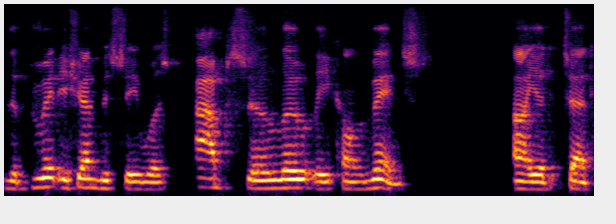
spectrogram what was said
the British embassy was absolutely convinced I had turned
